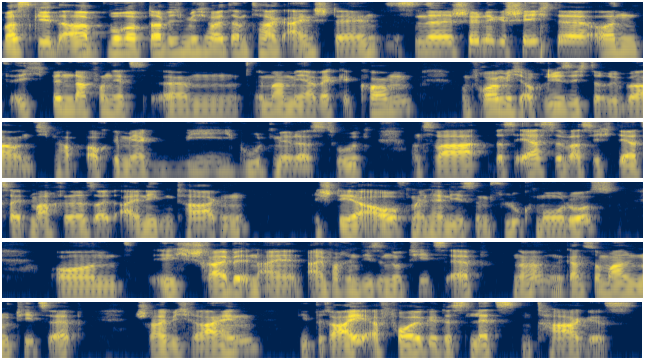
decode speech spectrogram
was geht ab, worauf darf ich mich heute am Tag einstellen. Es ist eine schöne Geschichte und ich bin davon jetzt ähm, immer mehr weggekommen und freue mich auch riesig darüber. Und ich habe auch gemerkt, wie gut mir das tut. Und zwar das Erste, was ich derzeit mache, seit einigen Tagen. Ich stehe auf, mein Handy ist im Flugmodus und ich schreibe in ein, einfach in diese Notiz-App, ne, eine ganz normale Notiz-App, schreibe ich rein die drei Erfolge des letzten Tages.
